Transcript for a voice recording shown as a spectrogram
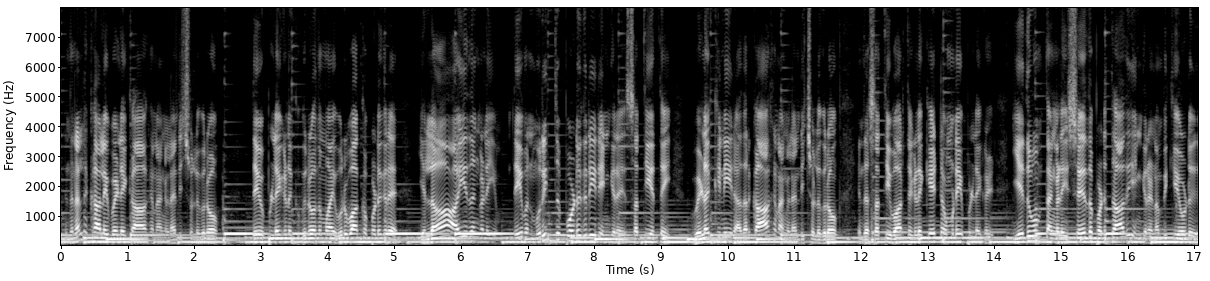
இந்த நல்ல காலை வேலைக்காக நாங்கள் நன்றி சொல்லுகிறோம். தேவ பிள்ளைகளுக்கு விரோதமாய் உருவாக்கப்படுகிற எல்லா ஆயுதங்களையும் தேவன் முறித்து போடுகிறீர் என்கிற சத்தியத்தை விளக்கினீர். அதற்காக நாங்கள் நன்றி சொல்லுகிறோம். இந்த சத்திய வார்த்தைகளை கேட்ட உடைய பிள்ளைகள் எதுவும் தங்களை சேதப்படுத்தாது என்கிற நம்பிக்கையோடு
